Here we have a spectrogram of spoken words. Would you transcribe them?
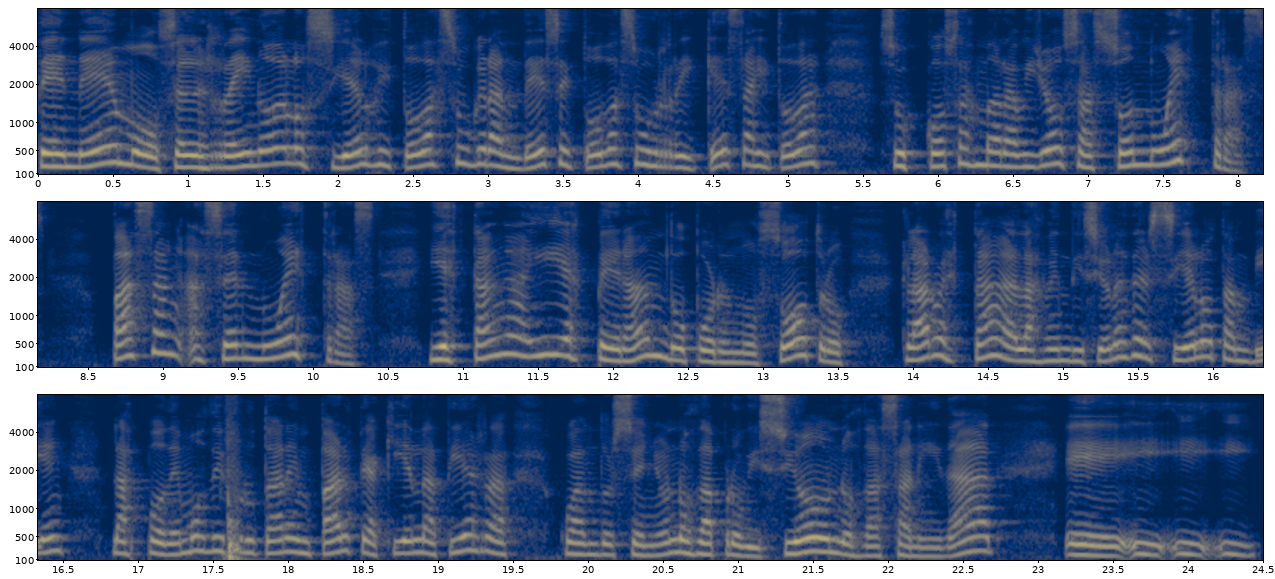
Tenemos el reino de los cielos y toda su grandeza y todas sus riquezas y todas sus cosas maravillosas son nuestras, pasan a ser nuestras y están ahí esperando por nosotros. Claro está, las bendiciones del cielo también las podemos disfrutar en parte aquí en la tierra cuando el Señor nos da provisión, nos da sanidad, eh, y,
